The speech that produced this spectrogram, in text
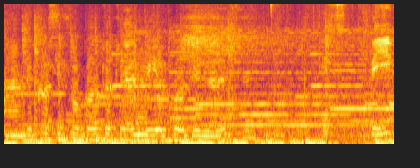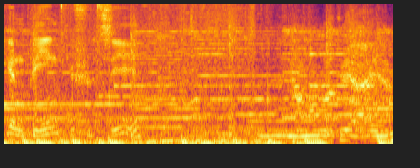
Uh, because you forgot to tell me you put in the It's big and pink, you should see it. No, what we are, yeah.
